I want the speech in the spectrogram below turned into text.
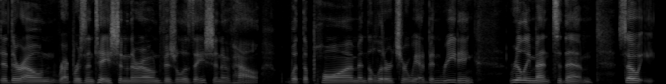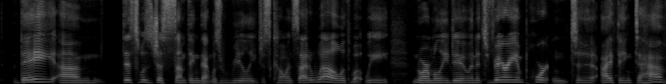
did their own representation and their own visualization of how what the poem and the literature we had been reading really meant to them. So they um, this was just something that was really just coincided well with what we normally do, and it's very important to I think to have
